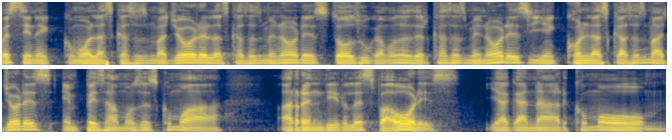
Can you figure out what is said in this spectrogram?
pues tiene como las casas mayores, las casas menores, todos jugamos a hacer casas menores y con las casas mayores empezamos es como a, a rendirles favores y a ganar como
